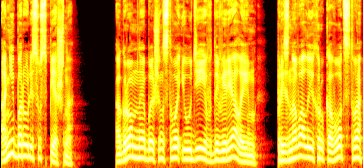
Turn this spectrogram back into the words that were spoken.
Они боролись успешно. Огромное большинство иудеев доверяло им, признавало их руководство,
